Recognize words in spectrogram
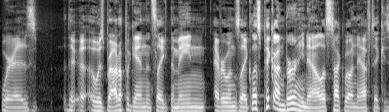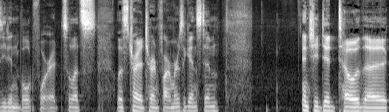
whereas uh, it was brought up again. It's like the main. Everyone's like, let's pick on Bernie now. Let's talk about NAFTA because he didn't vote for it. So let's let's try to turn farmers against him. And she did toe the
